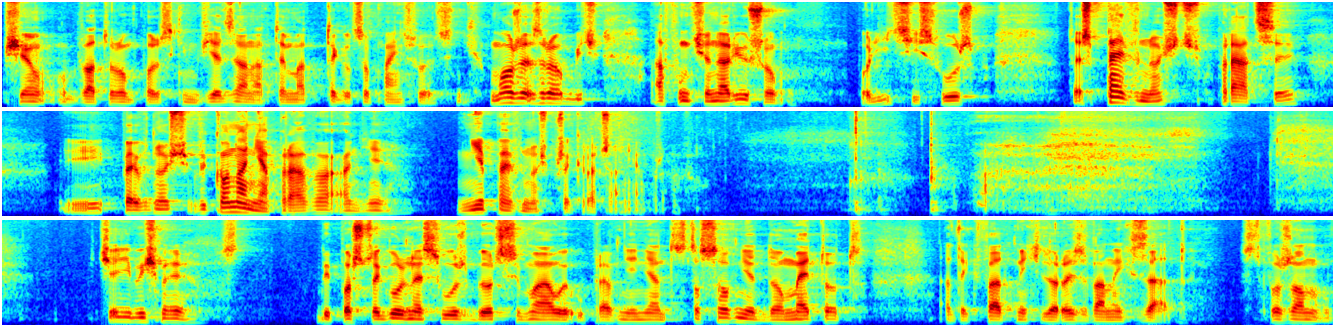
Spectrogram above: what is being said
się obywatelom polskim wiedza na temat tego, co państwo z nich może zrobić, a funkcjonariuszom policji, służb też pewność pracy i pewność wykonania prawa, a nie niepewność przekraczania prawa. Chcielibyśmy, by poszczególne służby otrzymały uprawnienia stosownie do metod adekwatnych do realizowanych zadań. Stworzono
